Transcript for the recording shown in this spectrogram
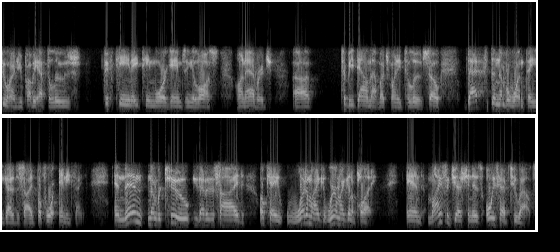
200. You probably have to lose 15, 18 more games than you lost on average uh, to be down that much money to lose. So that's the number one thing you got to decide before anything. And then number two, you got to decide, okay, what am I? Where am I going to play? And my suggestion is always have two outs.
